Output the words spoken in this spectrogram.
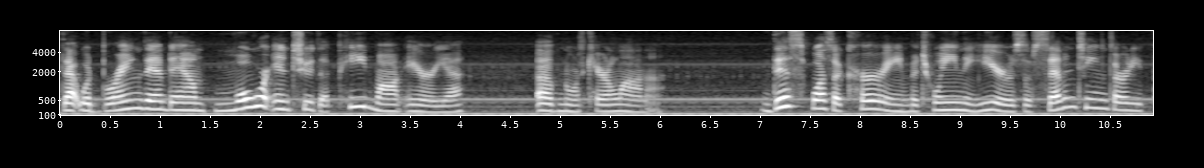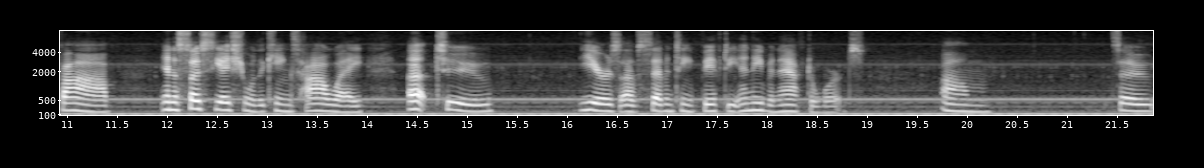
that would bring them down more into the Piedmont area of North Carolina. This was occurring between the years of 1735 in association with the King's Highway up to years of 1750 and even afterwards. Um, so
